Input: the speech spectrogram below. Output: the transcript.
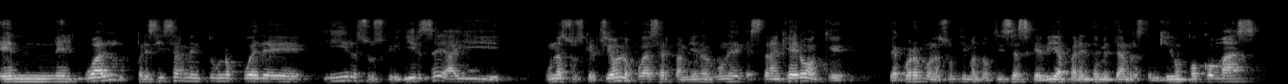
en el cual precisamente uno puede ir, suscribirse, hay una suscripción, lo puede hacer también algún extranjero, aunque de acuerdo con las últimas noticias que vi, aparentemente han restringido un poco más,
